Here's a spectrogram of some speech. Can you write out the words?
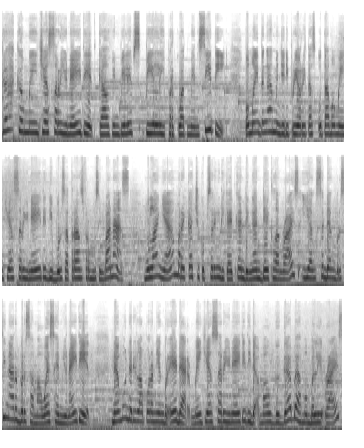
Ogah ke Manchester United, Calvin Phillips pilih perkuat Man City. Pemain tengah menjadi prioritas utama Manchester United di bursa transfer musim panas. Mulanya, mereka cukup sering dikaitkan dengan Declan Rice yang sedang bersinar bersama West Ham United. Namun dari laporan yang beredar, Manchester United tidak mau gegabah membeli Rice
